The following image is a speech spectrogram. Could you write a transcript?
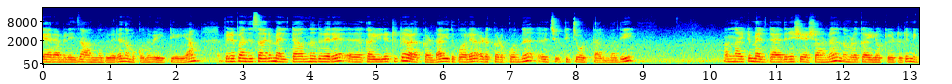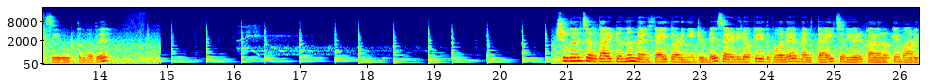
കാരാമലൈസ് ആകുന്നത് വരെ നമുക്കൊന്ന് വെയിറ്റ് ചെയ്യാം. പിന്നെ പഞ്ചസാര മെൽറ്റ് ആകുന്നത് വരെ കയ്യിലിട്ടിട്ട് ഇളക്കണ്ട. ഇതുപോലെ ഇടക്കിടക്കൊന്ന് ചുറ്റിച്ചു കൊടുത്താൽ മതി. നന്നായിട്ട് മെൽറ്റ് ആയതിനു ശേഷമാണ് നമ്മൾ കയ്യിലൊക്കെ ഇട്ടിട്ട് മിക്സ് ചെയ്ത് കൊടുക്കുന്നത്. ഷുഗർ ചെറുതായിട്ടൊന്ന് മെൽറ്റായി തുടങ്ങിയിട്ടുണ്ട്. സൈഡിലൊക്കെ ഇതുപോലെ മെൽറ്റായി ചെറിയൊരു കളറൊക്കെ മാറി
